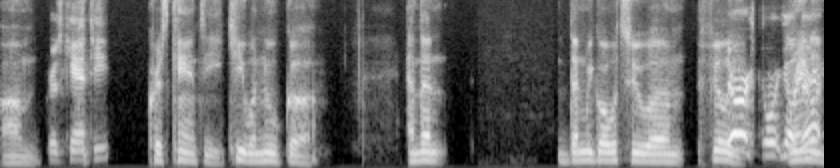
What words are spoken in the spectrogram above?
um, Chris Canty. Chris Canty, Kiwanuka. And then then we go to um Philly. There are story, yo, there, are,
